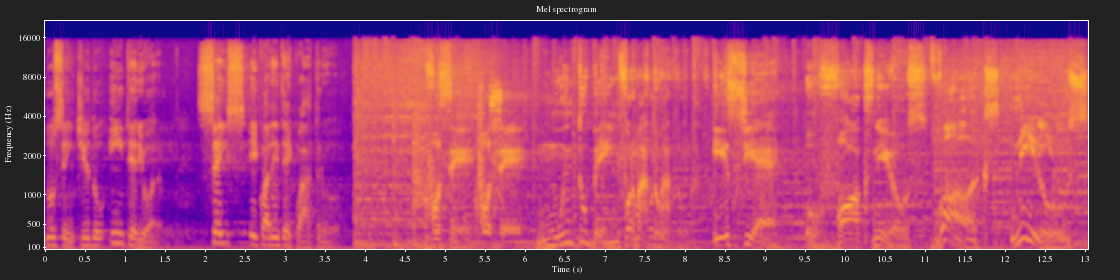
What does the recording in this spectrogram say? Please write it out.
no sentido interior. 6 e 44 Você, você, muito bem informado. Este é o Fox News. Fox News.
